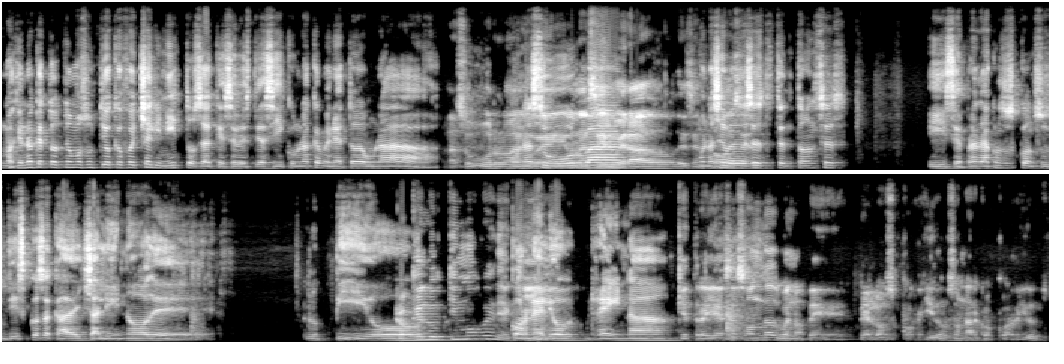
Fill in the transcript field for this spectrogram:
Imagino que todos tenemos un tío que fue chelinito, o sea, que se vestía así con una camioneta, una. Una suburba. Una Silverado de ese una entonces. De ese entonces. Y siempre andaba con sus, con sus discos acá de Chalino, de. Lupillo. Creo que el último, güey, de aquí. Cornelio Reina. que traía esas ondas, bueno, de, de los corridos o narcocorridos,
